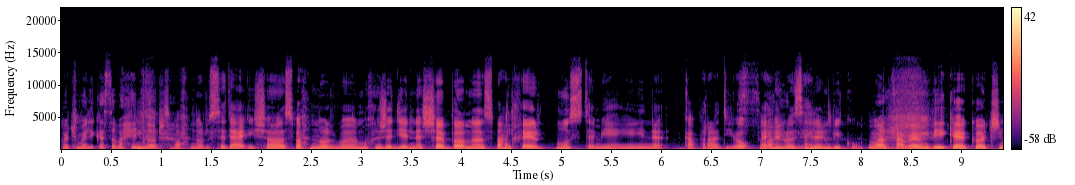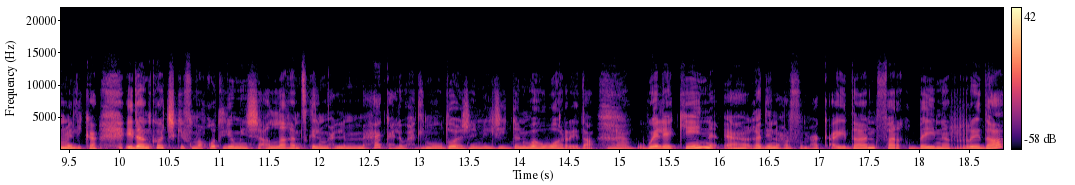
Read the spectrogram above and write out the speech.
coach ملكه صباح النور. صباح النور أستاذ عائشة صباح النور المخرجة ديالنا الشابة. صباح الخير مستمعين Cap Radio. أهلا وسهلا بكم. مرحبا بك coach ملكه إذا coach كيف ما قلت اليوم إن شاء الله غنتكلم معك على واحد الموضوع جميل جدا وهو الرضا. نعم. ولكن آه، غادي نعرفوا معك أيضا فرق بين الرضا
